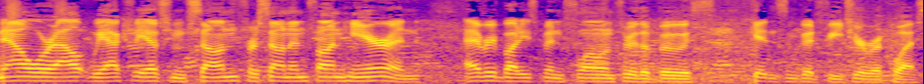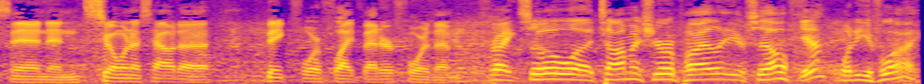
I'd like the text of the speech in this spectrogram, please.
now we're out. We actually have some sun for Sun and Fun here, and everybody's been flowing through the booth, getting some good feature requests in, and showing us how to make ForeFlight better for them. Right. So, uh, Thomas, you're a pilot yourself. Yeah. What do you fly?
